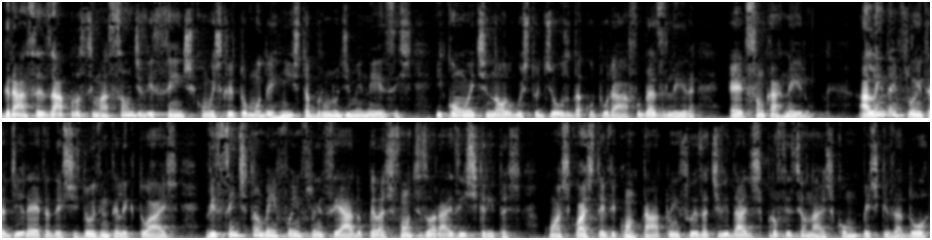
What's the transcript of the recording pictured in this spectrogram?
graças à aproximação de Vicente com o escritor modernista Bruno de Menezes e com o etnólogo estudioso da cultura afro-brasileira Edson Carneiro. Além da influência direta destes dois intelectuais, Vicente também foi influenciado pelas fontes orais e escritas, com as quais teve contato em suas atividades profissionais como pesquisador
